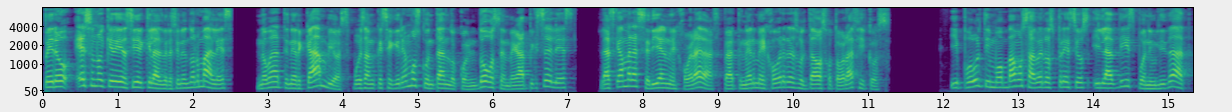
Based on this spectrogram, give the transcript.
Pero eso no quiere decir que las versiones normales no van a tener cambios, pues aunque seguiremos contando con 12 megapíxeles, las cámaras serían mejoradas para tener mejores resultados fotográficos. Y por último vamos a ver los precios y la disponibilidad.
